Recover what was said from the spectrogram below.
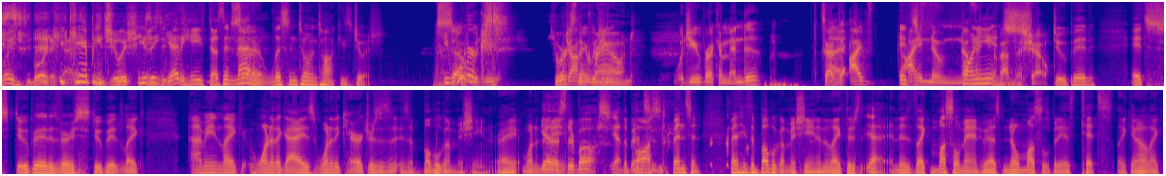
voice is Mordecai. He can't be Jewish. He's, a Yeti. He doesn't matter. Listen to him talk. He's Jewish. he so would you works. he works Johnny, the would you- ground. would you recommend it? 'Cause I've, I've It's I know nothing and about the show. Stupid. It's stupid. It's very stupid. Like, I mean, like one of the guys, one of the characters is a, is a bubblegum machine, right? One of the Yeah, main- that's their boss. Yeah, the Benson. boss Benson. Ben, he's a bubblegum machine, and then like there's yeah, and there's like Muscle Man who has no muscles but he has tits, like you know, like,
